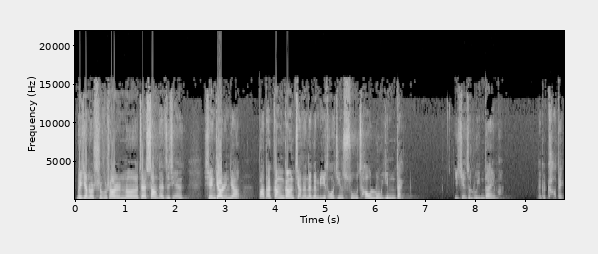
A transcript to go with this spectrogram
没想到师傅上人呢，在上台之前，先叫人家把他刚刚讲的那个弥陀经书抄录音带，以前是录音带嘛，那个卡带，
